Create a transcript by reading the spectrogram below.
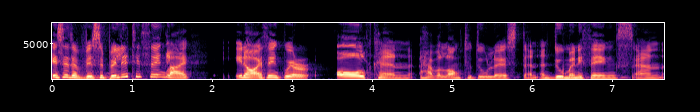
Is it a visibility thing? Like, you know, I think we're all can have a long to-do list and, and do many things. And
